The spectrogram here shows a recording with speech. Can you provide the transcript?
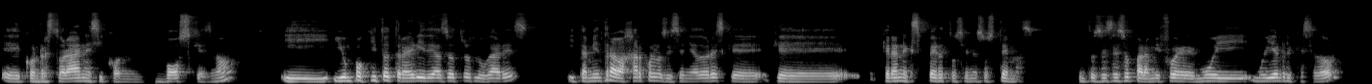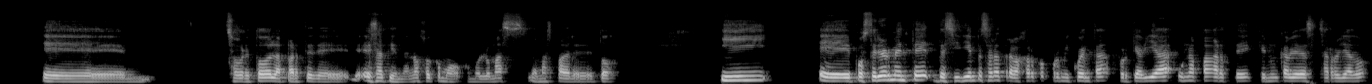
eh, con restaurantes y con bosques, ¿no? Y, un poquito traer ideas de otros lugares y también trabajar con los diseñadores que, que, eran expertos en esos temas. Entonces eso para mí fue muy, muy enriquecedor. Eh, sobre todo la parte de, esa tienda, ¿no? Fue como, como lo, más, lo más padre de todo. Y eh, posteriormente decidí empezar a trabajar por, mi cuenta porque había una parte que nunca había desarrollado,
